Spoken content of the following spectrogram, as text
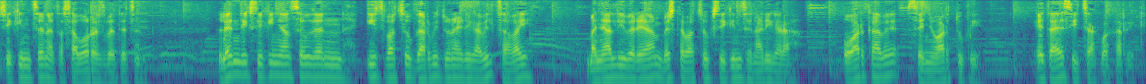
zikintzen eta zaborrez betetzen. Lehendik zikinan zeuden hitz batzuk garbitu nahi gabiltza bai, baina aldi berean beste batzuk zikintzen ari gara. Oarkabe zein oartuki, eta ez hitzak bakarrik.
